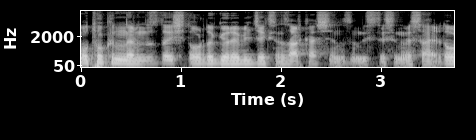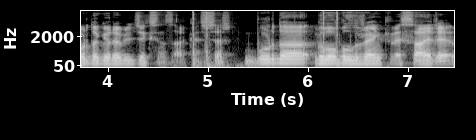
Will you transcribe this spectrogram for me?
O tokenlarınızı da işte orada görebileceksiniz arkadaşlarınızın listesini vesaire de orada görebileceksiniz arkadaşlar. Burada global rank vesaire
